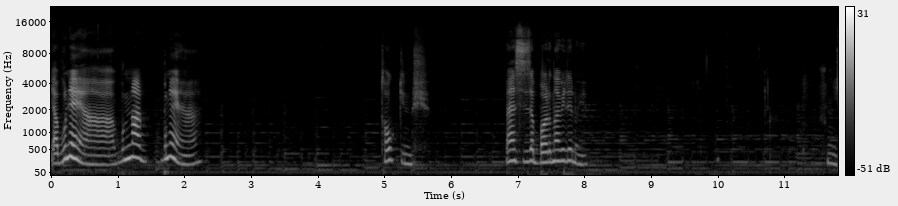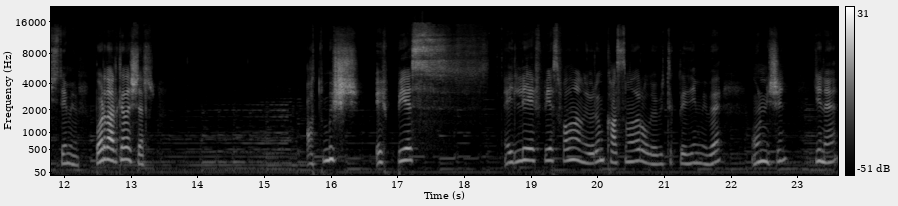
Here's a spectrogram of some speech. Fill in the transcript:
Ya bu ne ya? Bunlar bu ne ya? Tavuk girmiş. Ben size barınabilir miyim? Şunu istemiyorum. Bu arada arkadaşlar 60 FPS 50 FPS falan alıyorum. Kasmalar oluyor bir tık dediğim gibi. Onun için yine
